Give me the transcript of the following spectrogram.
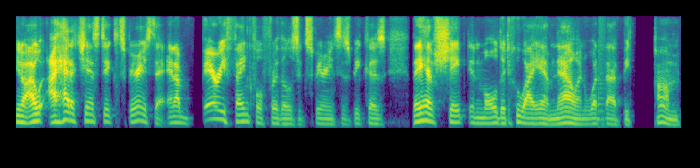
you know, I, I had a chance to experience that. And I'm very thankful for those experiences because they have shaped and molded who I am now and what I've become.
